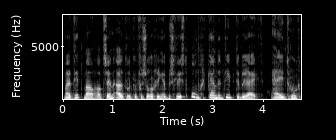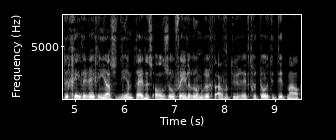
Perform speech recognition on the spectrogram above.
maar ditmaal had zijn uiterlijke verzorgingen beslist ongekende diepte bereikt. Hij droeg de gele regenjas die hem tijdens al zoveel roemruchte avonturen heeft getooid, ditmaal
